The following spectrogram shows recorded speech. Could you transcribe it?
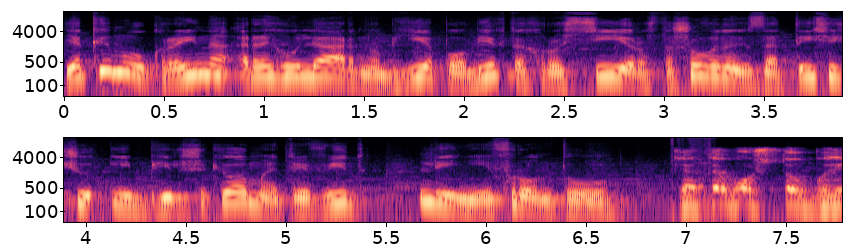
якими Україна регулярно б'є по об'єктах Росії, розташованих за тисячу і більше кілометрів від лінії фронту. для того, чтобы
